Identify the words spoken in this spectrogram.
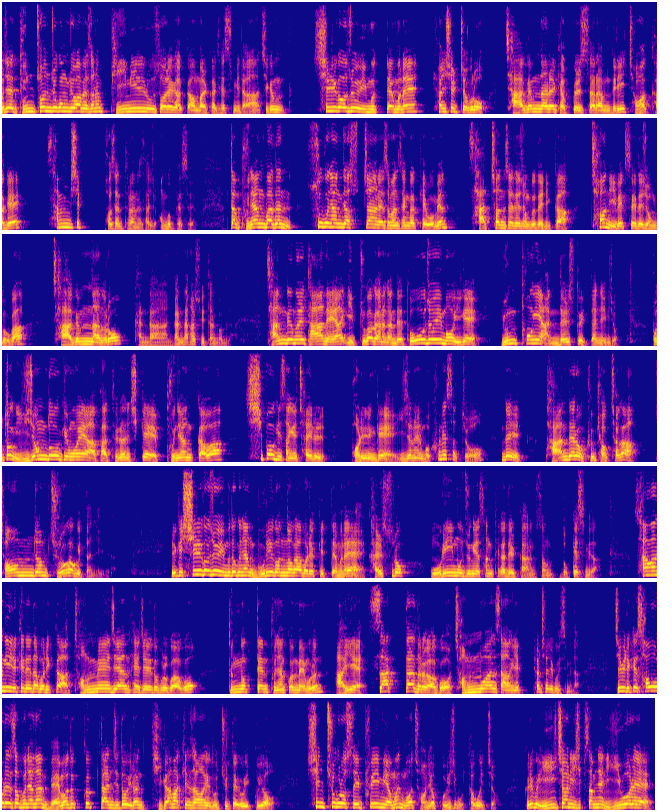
어제 둔촌주공조합에서는 비밀 누설에 가까운 말까지 했습니다. 지금 실거주 의무 때문에 현실적으로 자금난을 겪을 사람들이 정확하게 30%라는 사실 언급했어요. 일단 분양받은 수분양자 숫자 안에서만 생각해보면 4,000세대 정도 되니까 1200세대 정도가 자금난으로 간당간당 할 수 있다는 겁니다. 잔금을 다 내야 입주가 가능한데 도저히 뭐 이게 융통이 안 될 수도 있다는 얘기죠. 보통 이 정도 규모의 아파트는 쉽게 분양가와 10억 이상의 차이를 벌이는 게 이전에는 뭐 흔했었죠. 근데 반대로 그 격차가 점점 줄어가고 있다는 얘기입니다. 이렇게 실거주 의무도 그냥 물이 건너가 버렸기 때문에 갈수록 오리무 중의 상태가 될 가능성 높겠습니다. 상황이 이렇게 되다 보니까 전매 제한 해제에도 불구하고 등록된 분양권 매물은 아예 싹 다 들어가고 전무한 상황이 펼쳐지고 있습니다. 지금 이렇게 서울에서 분양한 매머드급 단지도 이런 기가 막힌 상황에 노출되고 있고요. 신축으로서의 프리미엄은 뭐 전혀 보이지 못하고 있죠. 그리고 2023년 2월에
